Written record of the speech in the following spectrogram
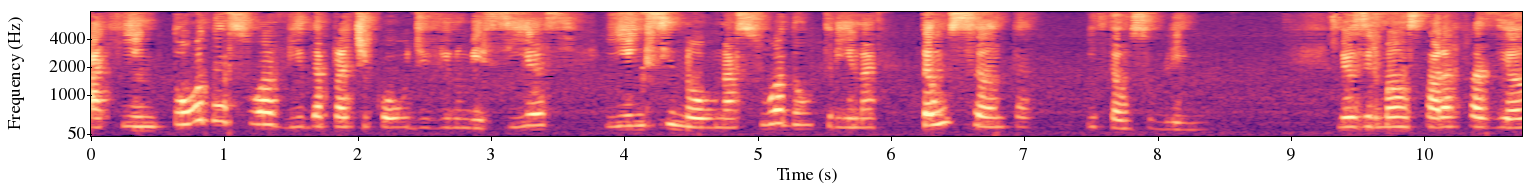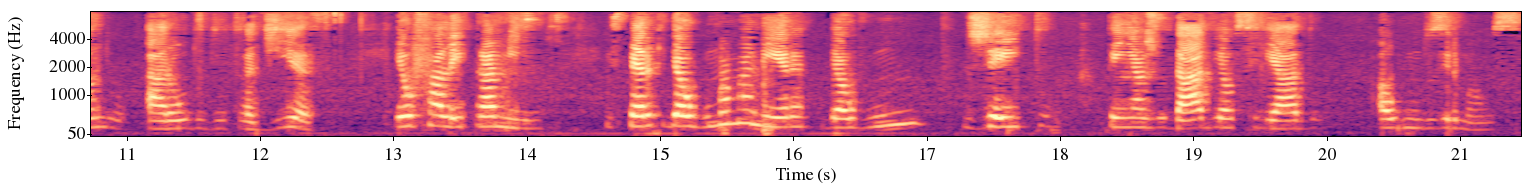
a que em toda a sua vida praticou o divino Messias e ensinou na sua doutrina tão santa e tão sublime. Meus irmãos, parafraseando Haroldo Dutra Dias, eu falei para mim. Espero que de alguma maneira, de algum jeito, tenha ajudado e auxiliado algum dos irmãos.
